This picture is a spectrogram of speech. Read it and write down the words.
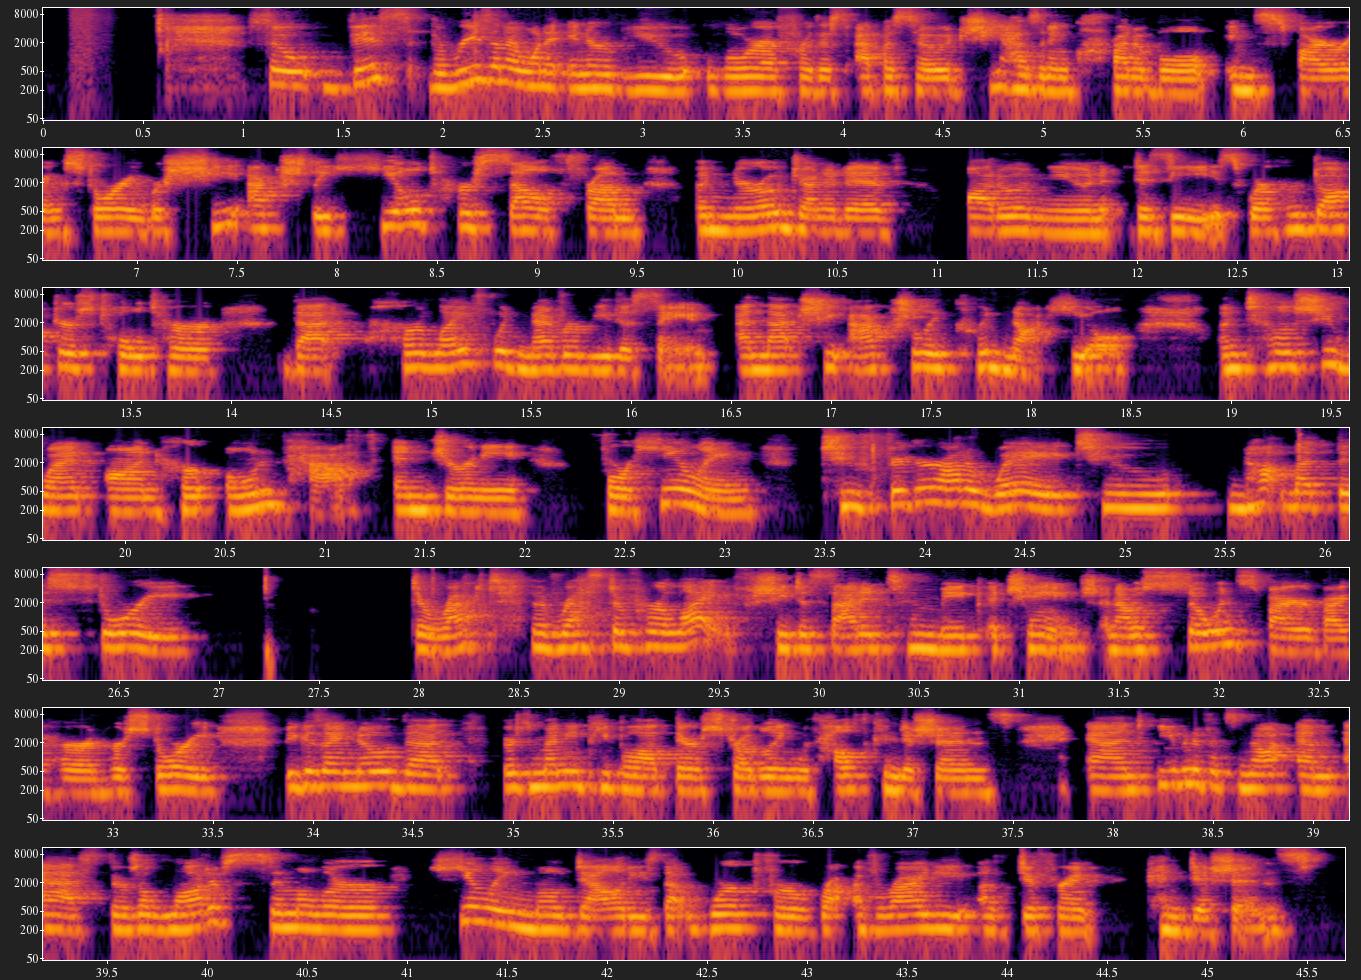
So, this, the reason I want to interview Laura for this episode, she has an incredible, inspiring story where she actually healed herself from a neurodegenerative autoimmune disease, where her doctors told her that her life would never be the same and that she actually could not heal until she went on her own path and journey for healing to figure out a way to not let this story direct the rest of her life. She decided to make a change. And I was so inspired by her and her story because I know that there's many people out there struggling with health conditions. And even if it's not MS, there's a lot of similar healing modalities that work for a variety of different conditions.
